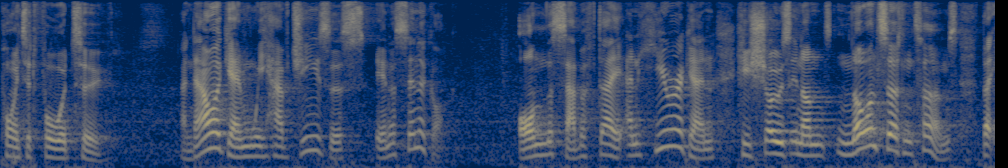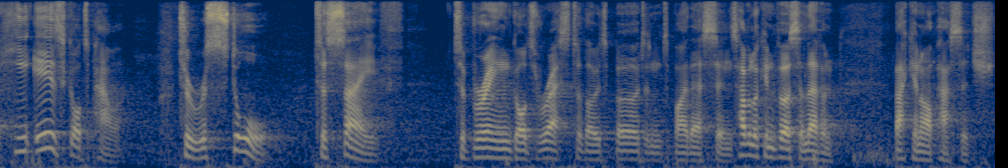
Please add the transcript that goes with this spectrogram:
pointed forward to. And now again, we have Jesus in a synagogue on the Sabbath day. And here again, he shows in un- no uncertain terms that he is God's power to restore, to save, to bring God's rest to those burdened by their sins. Have a look in verse 11, back in our passage.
